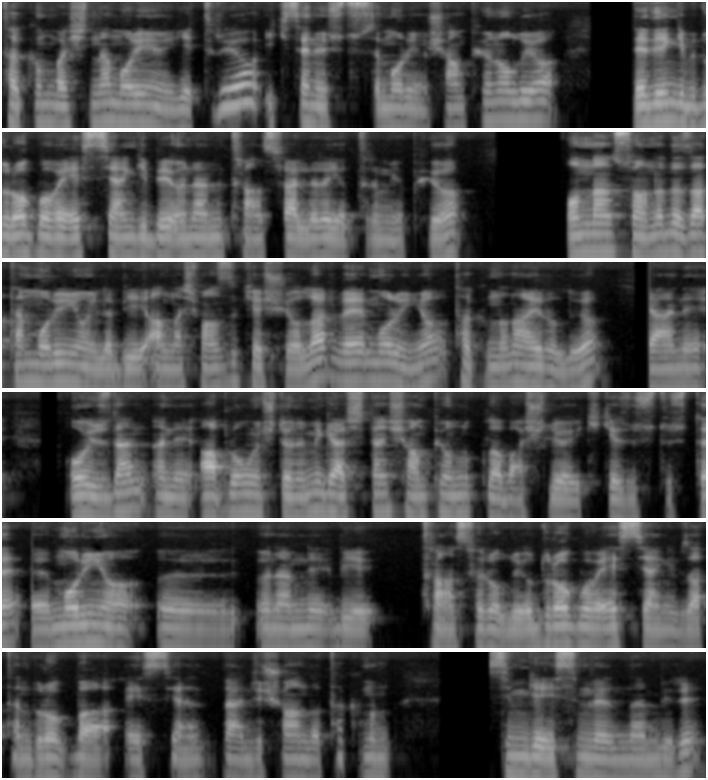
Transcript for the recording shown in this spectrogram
takım başına Mourinho'yu getiriyor. İki sene üst üste Mourinho şampiyon oluyor. Dediğin gibi Drogba ve Essien gibi önemli transferlere yatırım yapıyor. Ondan sonra da zaten Mourinho ile bir anlaşmazlık yaşıyorlar ve Mourinho takımdan ayrılıyor. Yani o yüzden hani Abramovich dönemi gerçekten şampiyonlukla başlıyor iki kez üst üste. E, Mourinho e, önemli bir transfer oluyor. Drogba ve Essien gibi zaten Drogba, Essien bence şu anda takımın simge isimlerinden biri.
